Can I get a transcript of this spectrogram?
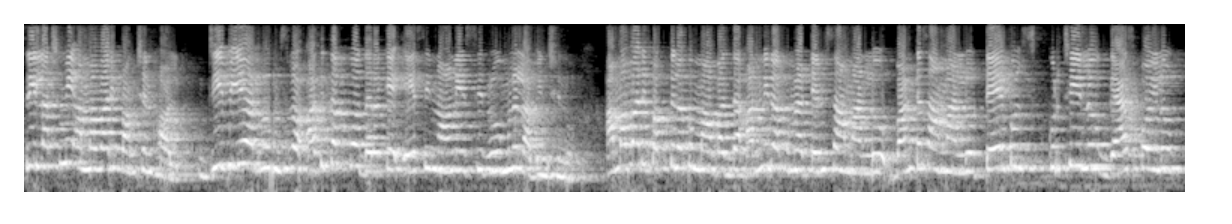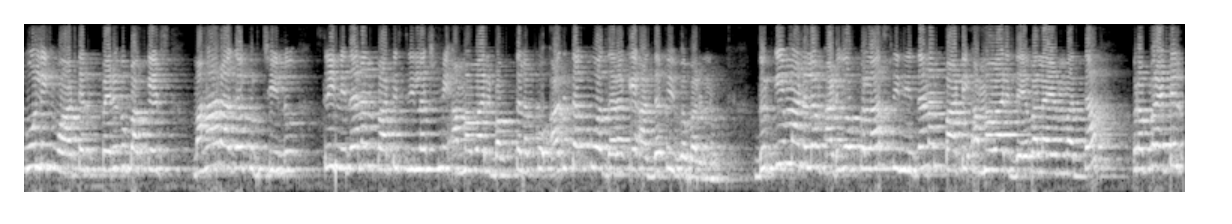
శ్రీ లక్ష్మి అమ్మవారి ఫంక్షన్ హాల్. జీబీఆర్ రూమ్స్లో అతి తక్కువ ధరకే ఏసీ నాన్ ఏసీ రూములు లభించును. అమ్మవారి భక్తులకు మా వద్ద అన్ని రకముల టెన్ సామాన్లు వంట సామాన్లు టేబుల్స్ కుర్చీలు గ్యాస్ పొయ్యిలు కూలింగ్ వాటర్ పెరుగు బకెట్స్ మహారాజా కుర్చీలు శ్రీ నిదానంపాటి శ్రీలక్ష్మి అమ్మవారి భక్తులకు అతి తక్కువ ధరకే అద్దెకు ఇవ్వబడును. దుర్గి మండలం అడిగొప్పల శ్రీ నిదానంపాటి అమ్మవారి దేవాలయం వద్ద proprietor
